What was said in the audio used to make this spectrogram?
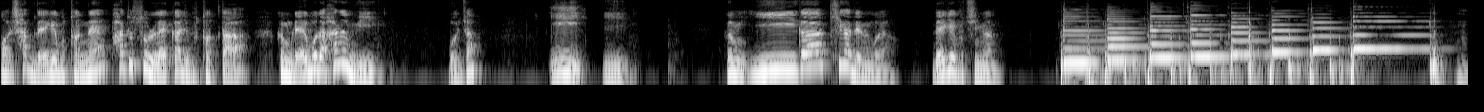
어, 샵 4개 붙었네? 파도솔 레까지 붙었다. 그럼 레보다 한음 위. 뭐죠? E 2. 그럼 2가 키가 되는 거예요. 4개 붙이면. 음,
